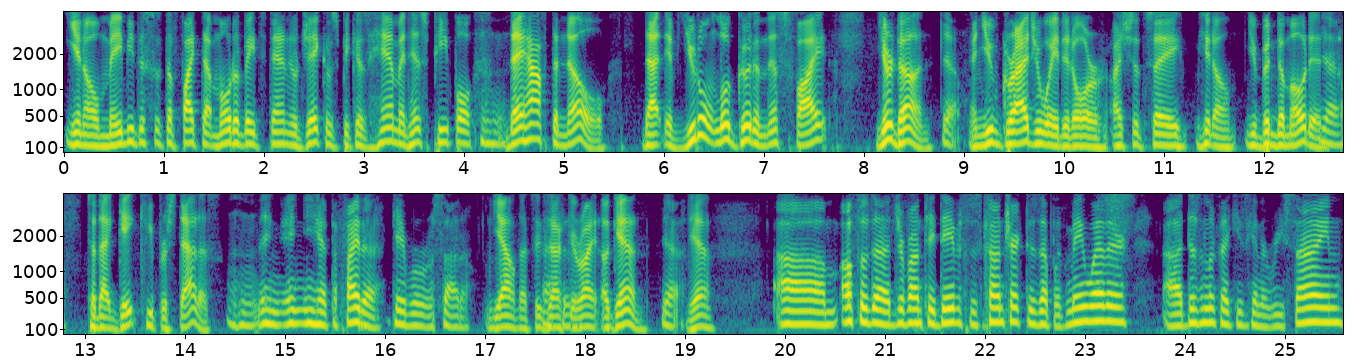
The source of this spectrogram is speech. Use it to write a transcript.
you know maybe this is the fight that motivates Daniel Jacobs because him and his people Mm-hmm. they have to know that if you don't look good in this fight, you're done. Yeah. And you've graduated, or I should say, you know, you've been demoted Yeah. to that gatekeeper status. hmm And, and you have to fight a Gabriel Rosado. Yeah, that's exactly this. right. Again, Yeah. yeah. Um, also, the Gervonta Davis's contract is up with Mayweather. Uh, doesn't look like he's going to resign.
